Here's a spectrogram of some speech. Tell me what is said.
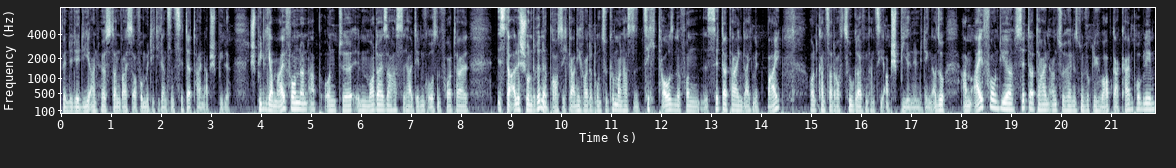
Wenn du dir die anhörst, dann weißt du auch, womit ich die ganzen ZIP-Dateien abspiele. Spiele ich am iPhone dann ab und äh, im Modizer hast du halt den großen Vorteil, ist da alles schon drin. Brauchst dich gar nicht weiter drum zu kümmern, hast du zigtausende von SID-Dateien gleich mit bei und kannst darauf zugreifen, kannst sie abspielen in die Dinge. Also am iPhone dir SID-Dateien anzuhören, ist nun wirklich überhaupt gar kein Problem.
